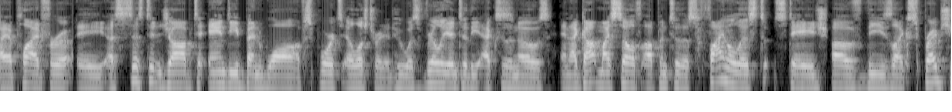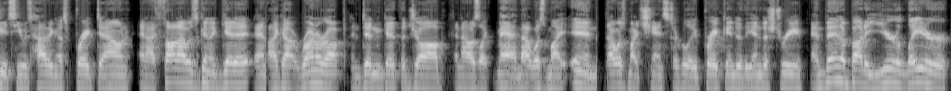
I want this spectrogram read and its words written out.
I applied for a assistant job to Andy Benoit of Sports Illustrated, who was really into the X's and O's. And I got myself up into this finalist stage of these like spreadsheets he was having us break down. And I thought I was going to get it. And I got runner up and didn't get the job. And I was like, man, that was my in. That was my chance to really break into the industry. And then about a year later,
